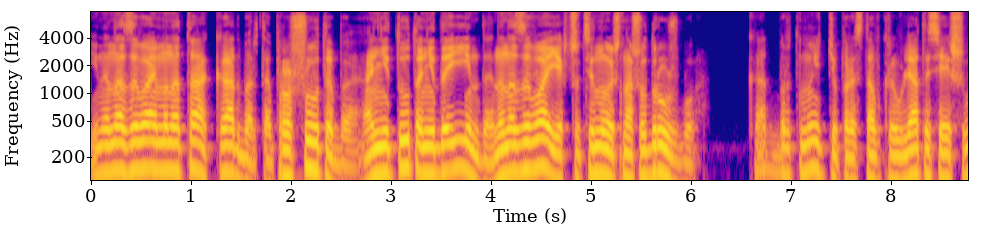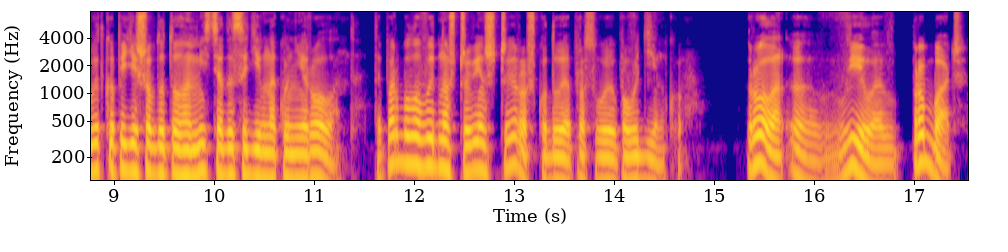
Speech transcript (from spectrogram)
І не називай мене так, Кадберта, прошу тебе, ані тут, ані де-інде. Не називай, якщо цінуєш нашу дружбу. Кадберт миттю перестав кривлятися і швидко підійшов до того місця, де сидів на коні Роланд. Тепер було видно, що він щиро шкодує про свою поведінку. Роланд, о, е, Віле, пробач.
